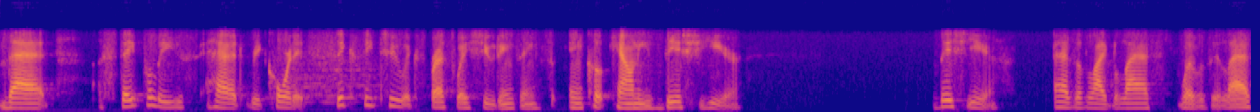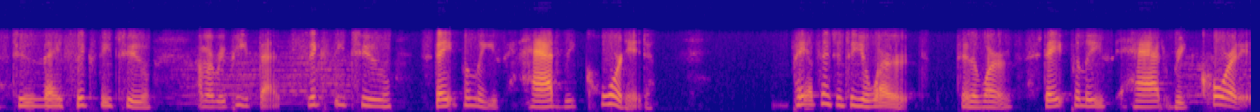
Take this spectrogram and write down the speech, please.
that state police had recorded 62 expressway shootings in, in Cook County this year. This year, as of like last, what was it, last Tuesday? 62. I'm going to repeat that. 62 state police had recorded pay attention to your words, to the words. State police had recorded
